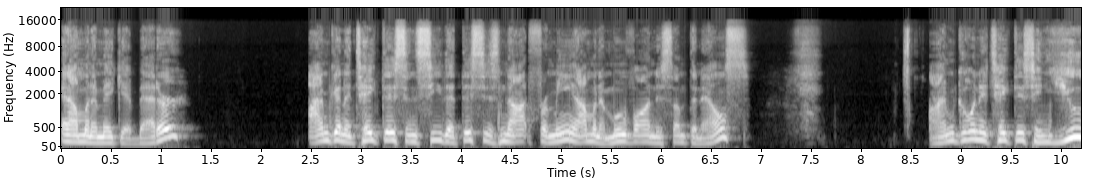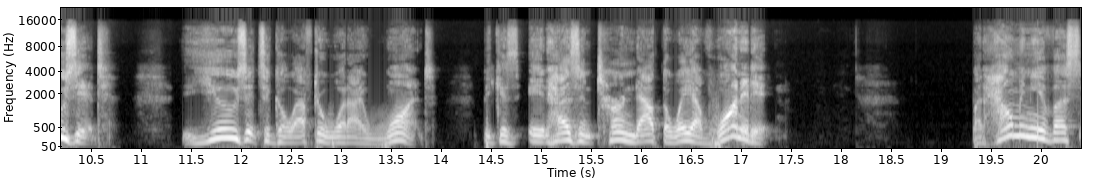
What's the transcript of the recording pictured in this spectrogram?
and I'm going to make it better. I'm going to take this and see that this is not for me. I'm going to move on to something else. I'm going to take this and use it, use it to go after what I want because it hasn't turned out the way I've wanted it. But how many of us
